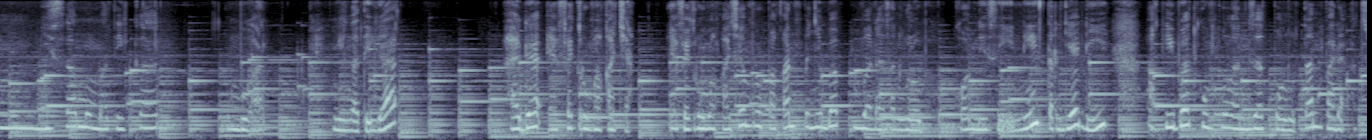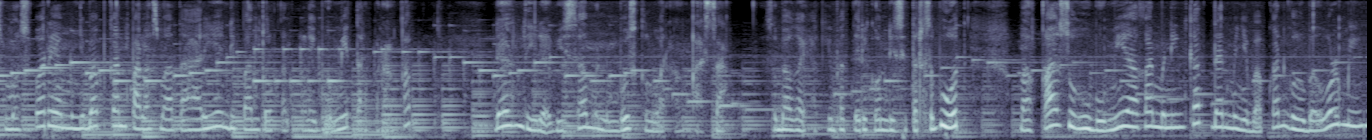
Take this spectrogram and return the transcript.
mm, bisa mematikan tumbuhan. Yang ketiga, ada efek rumah kaca. Efek rumah kaca merupakan penyebab pemanasan global. Kondisi ini terjadi akibat kumpulan zat polutan pada atmosfer yang menyebabkan panas matahari yang dipantulkan oleh bumi terperangkap dan tidak bisa menembus keluar angkasa. Sebagai akibat dari kondisi tersebut, maka suhu bumi akan meningkat dan menyebabkan global warming.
